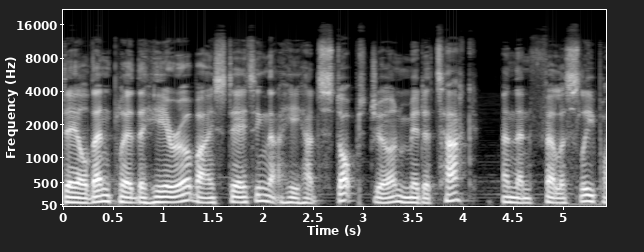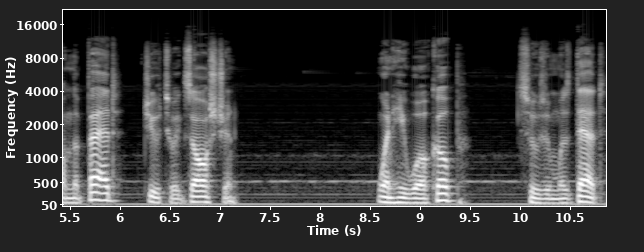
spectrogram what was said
Dale then played the hero by stating that he had stopped Joan mid attack and then fell asleep on the bed due to exhaustion. When he woke up, Susan was dead.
